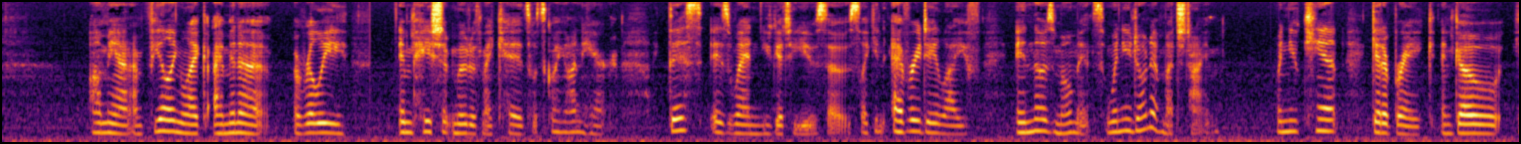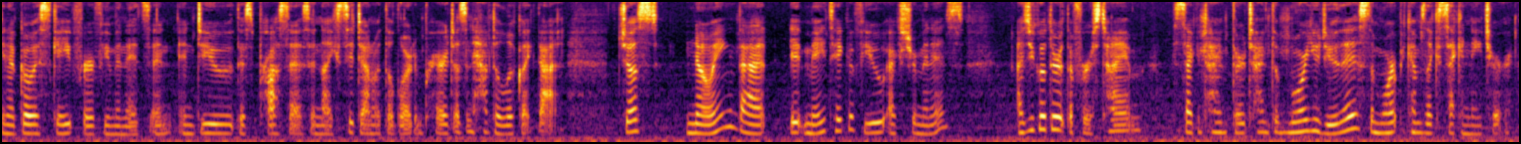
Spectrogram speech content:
Oh man, I'm feeling like I'm in a, a really impatient mood with my kids. What's going on here? This is when you get to use those, like in everyday life, in those moments when you don't have much time, when you can't get a break and go, you know, go escape for a few minutes and, and do this process and like sit down with the Lord in prayer. It doesn't have to look like that. Just knowing that it may take a few extra minutes as you go through it the first time, second time, third time, the more you do this, the more it becomes like second nature.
